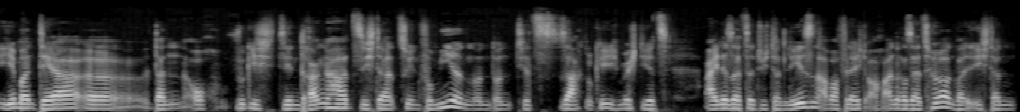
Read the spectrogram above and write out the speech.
jemand, der äh, dann auch wirklich den Drang hat, sich da zu informieren und, und jetzt sagt, okay, ich möchte jetzt einerseits natürlich dann lesen, aber vielleicht auch andererseits hören, weil ich dann,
